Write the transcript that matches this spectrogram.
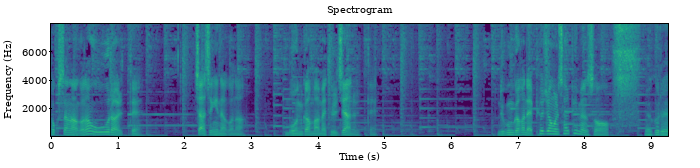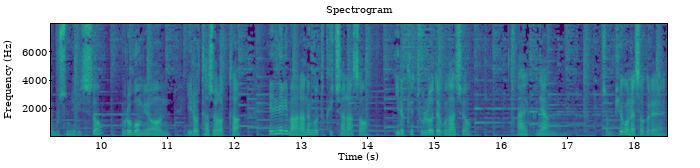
속상하거나 우울할 때, 짜증이 나거나 뭔가 마음에 들지 않을 때, 누군가가 내 표정을 살피면서 왜 그래? 무슨 일 있어? 물어보면 이렇다 저렇다 일일이 말하는 것도 귀찮아서 이렇게 둘러대곤 하죠. 아이, 그냥 좀 피곤해서 그래.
